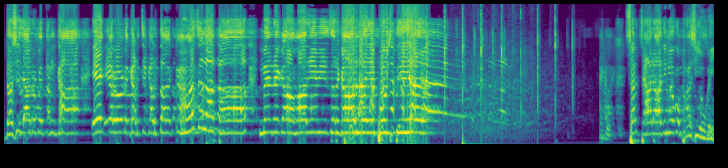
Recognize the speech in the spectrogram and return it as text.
दस हज़ार रुपए तनख्वाह एक करोड़ खर्च करता कहाँ से लाता? मैंने कहा हमारी भी सरकार नहीं पूछती है। सर चार आदमियों को फांसी हो गई।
